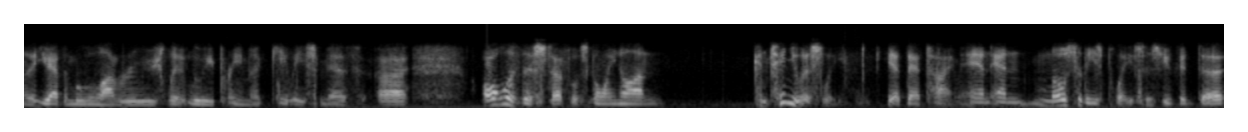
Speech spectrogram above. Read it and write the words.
you had the Moulin Rouge, Louis Prima, Keely Smith. Uh, all of this stuff was going on continuously at that time. And and most of these places, you could, uh,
